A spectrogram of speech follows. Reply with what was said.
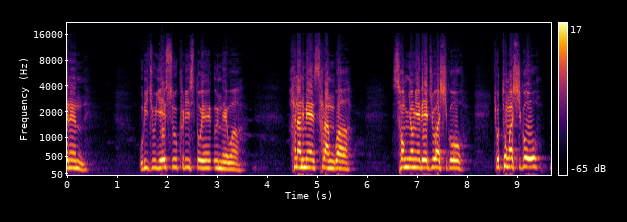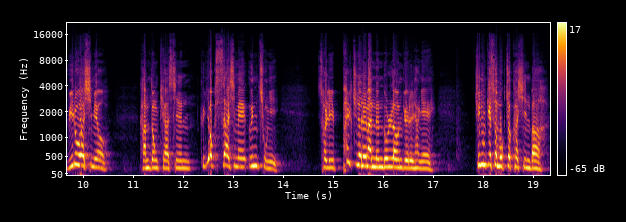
이제는 우리 주 예수 그리스도의 은혜와 하나님의 사랑과 성령의 내주하시고 교통하시고 위로하시며 감동케 하신 그 역사심의 은총이 설립 8주년을 맞는 놀라운 교회를 향해 주님께서 목적하신 바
